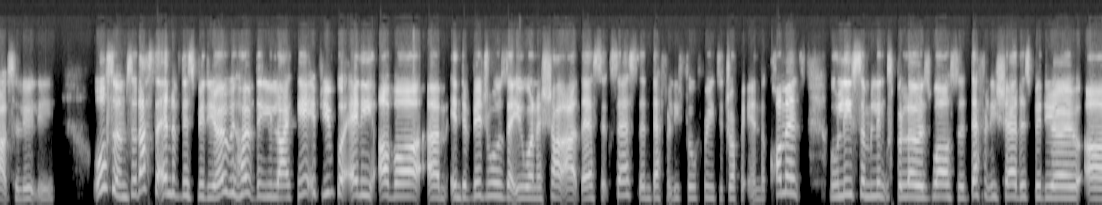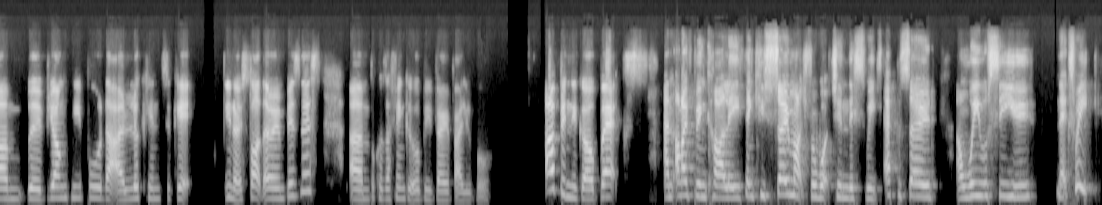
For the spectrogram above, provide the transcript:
Absolutely Awesome. So that's the end of this video. We hope that you like it. If you've got any other um, individuals that you want to shout out their success, then definitely feel free to drop it in the comments. We'll leave some links below as well. So definitely share this video um, with young people that are looking to get, you know, start their own business um, because I think it will be very valuable. I've been your girl, Bex. And I've been Carly. Thank you so much for watching this week's episode. And we will see you next week.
